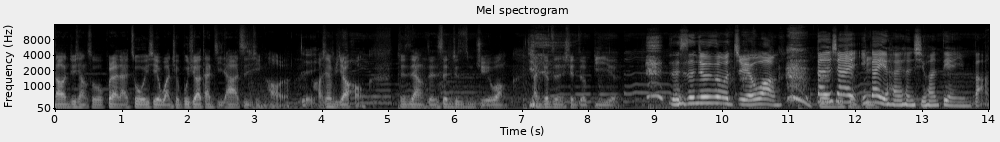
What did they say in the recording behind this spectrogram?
然后你就想说，不然来做一些完全不需要弹吉他的事情好了，对，好像比较红，就是这样，人生就是这么绝望，那你就只能选择 B 了。人生就是这么绝望，但是现在应该也还很喜欢电音吧？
